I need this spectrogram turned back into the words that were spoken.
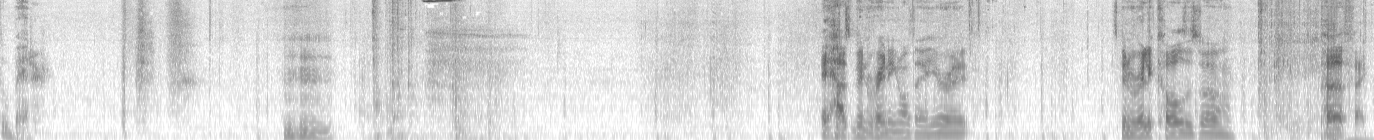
Do better. Mm-hmm. It has been raining all day, you're right. It's been really cold as well. Perfect.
